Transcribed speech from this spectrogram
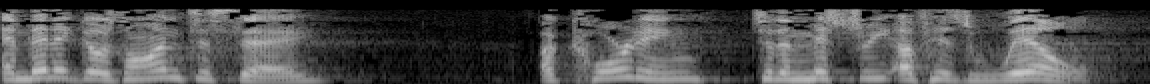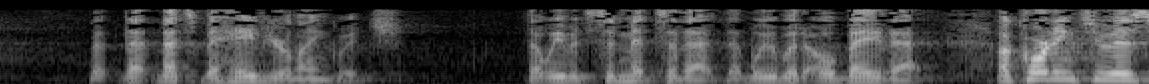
And then it goes on to say, according to the mystery of his will. That, that, that's behavior language. That we would submit to that, that we would obey that. According to his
